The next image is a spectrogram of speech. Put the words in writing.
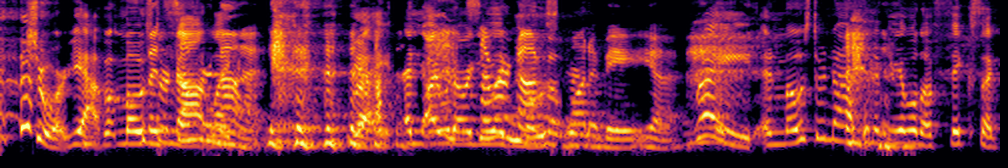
sure, yeah, but most but are not are like not. right. And I would argue some like are not most but want to be, yeah. Right. And most are not going to be able to fix a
